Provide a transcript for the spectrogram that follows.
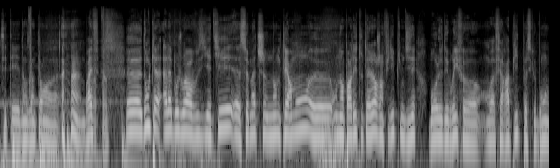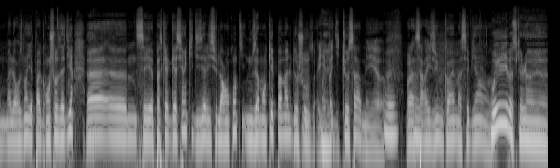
C'était dans un temps. Bref. Donc à, à la Beaujoire, vous y étiez. Ce match Nantes-Clermont, on en parlait tout à l'heure. Jean-Philippe, tu me disais bon le débrief, on va faire rapide parce que bon malheureusement il n'y a pas grand-chose à dire. Euh, euh, C'est Pascal Gassien qui disait à l'issue de la rencontre, il nous a manqué pas mal de choses. Il n'a Ouais. pas dit que ça, mais euh, Ouais. voilà, Ouais. ça résume quand même assez bien. euh, Oui, parce que le...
